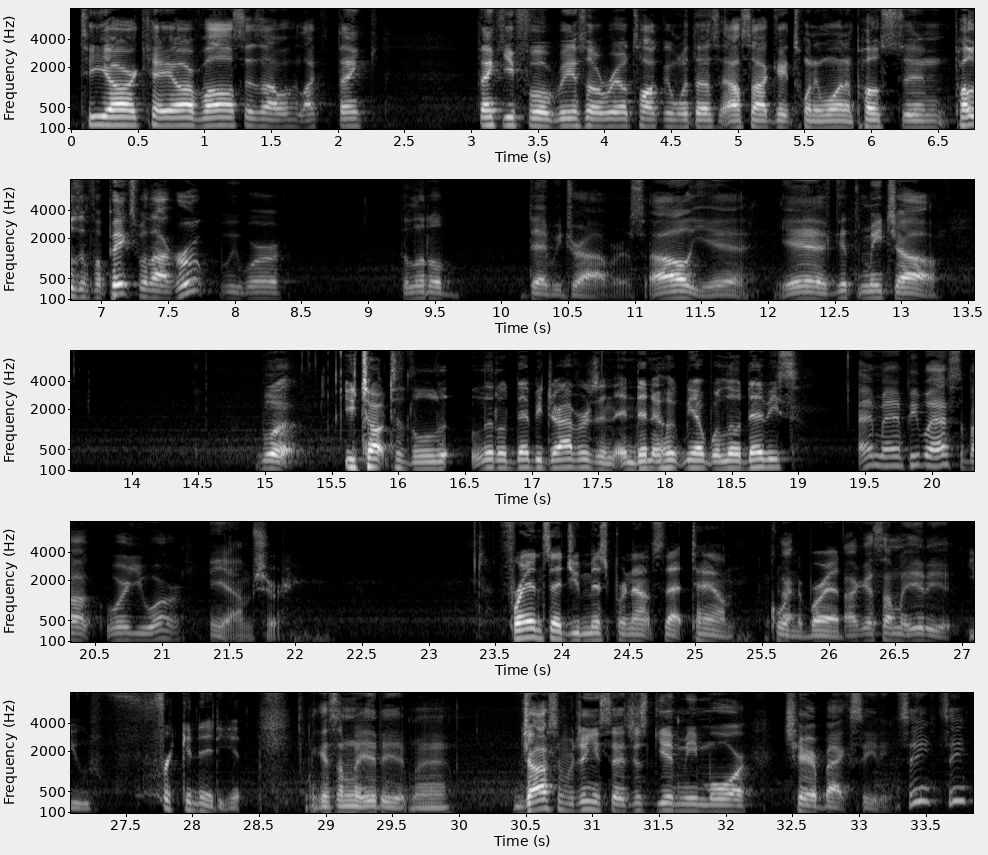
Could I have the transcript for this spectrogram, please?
TRKR Vol says I would like to thank thank you for being so real, talking with us outside Gate Twenty One and posting posing for pics with our group. We were the little Debbie drivers. Oh yeah, yeah. Good to meet y'all. What? You talked to the li- little Debbie drivers and, and didn't hook me up with little Debbie's? Hey man, people asked about where you are. Yeah, I'm sure. Fran said you mispronounced that town, according to Brad. I guess I'm an idiot. you freaking idiot. I guess I'm an idiot, man. Josh in Virginia says, just give me more chair back seating. See, see.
